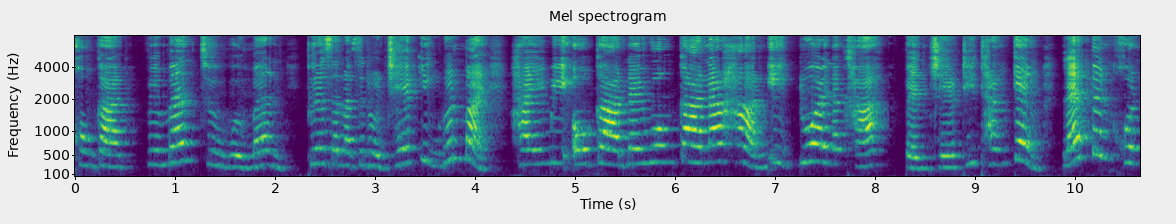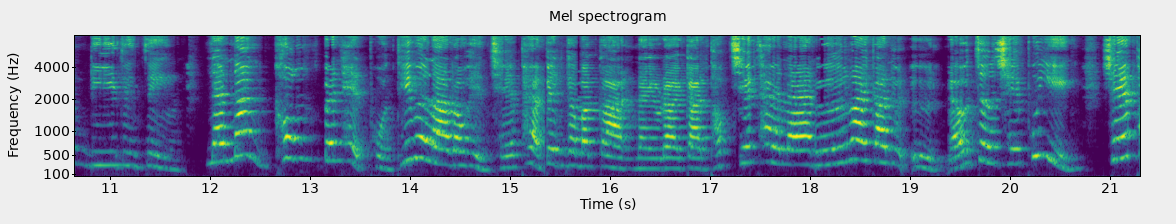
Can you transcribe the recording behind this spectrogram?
โครงการ Women to Women เพื่อสนับสนุนเชฟหญิงรุ่นใหม่ ให้มีโอกาสในวงการอาหารอีกด้วยนะคะ เป็นเชฟที่ทั้งเก่งและเป็นคนดีจริงๆ และนั่นคงเป็นเหตุผลที่เวลาเราเห็นเชฟแพมเป็นกรรมการในรายการ Top Chef Thailand หรือรายการอื่นๆ แล้วเจอเชฟผู้หญิง เชฟแพ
